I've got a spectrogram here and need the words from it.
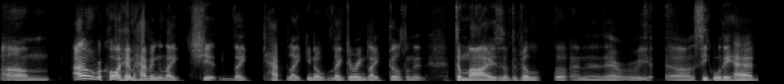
Um I don't recall him having like shit like hap- like you know like during like the demise of the villain and every uh sequel they had.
